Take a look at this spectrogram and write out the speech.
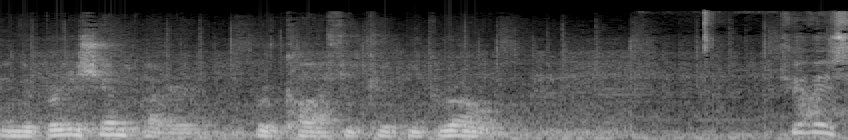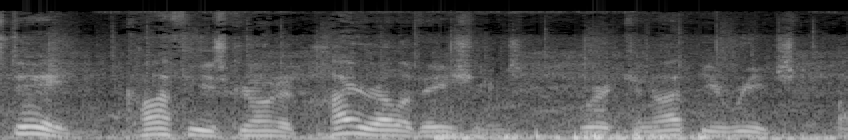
in the British Empire where coffee could be grown. To this day, coffee is grown at higher elevations where it cannot be reached by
